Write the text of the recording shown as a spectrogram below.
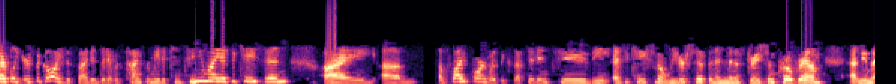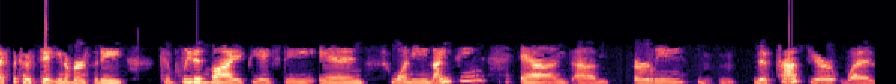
Several years ago, I decided that it was time for me to continue my education. I um, applied for and was accepted into the Educational Leadership and Administration program at New Mexico State University, completed my PhD in 2019 and um, early this past year was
